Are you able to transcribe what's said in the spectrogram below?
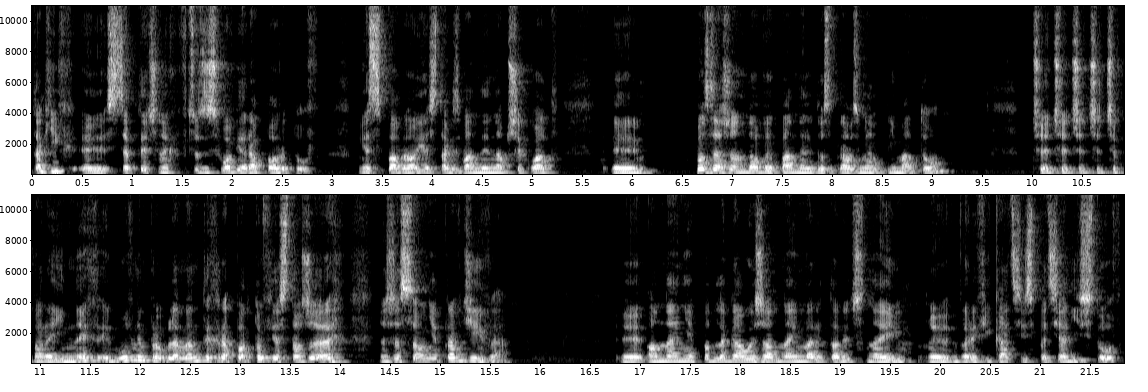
Takich mhm. sceptycznych w cudzysłowie raportów jest sporo. Jest tak zwany na przykład pozarządowy panel do spraw zmian klimatu, czy, czy, czy, czy, czy parę innych. Głównym problemem tych raportów jest to, że, że są nieprawdziwe. Y, one nie podlegały żadnej merytorycznej y, weryfikacji specjalistów.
